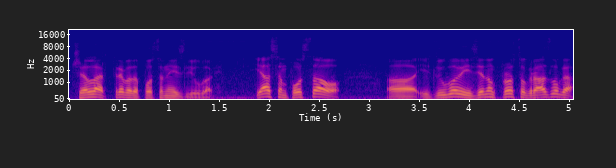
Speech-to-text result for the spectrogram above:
pčelar treba da postane iz ljubavi. Ja sam postao iz ljubavi iz jednog prostog razloga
